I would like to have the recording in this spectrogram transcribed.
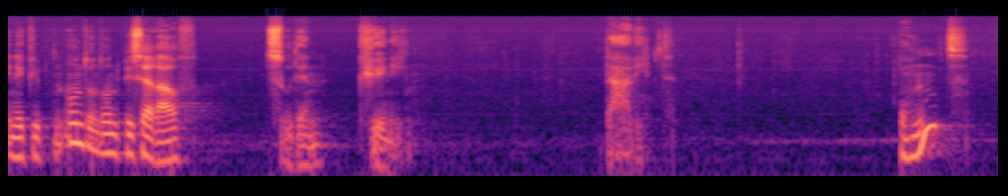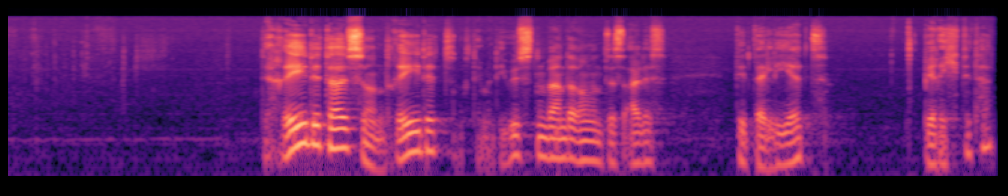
in Ägypten und und und bis herauf zu den Königen. David. Und der redet also und redet, nachdem er die Wüstenwanderung und das alles detailliert berichtet hat.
